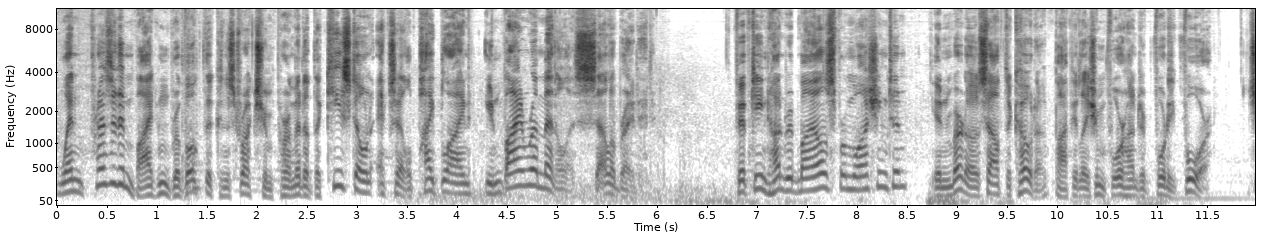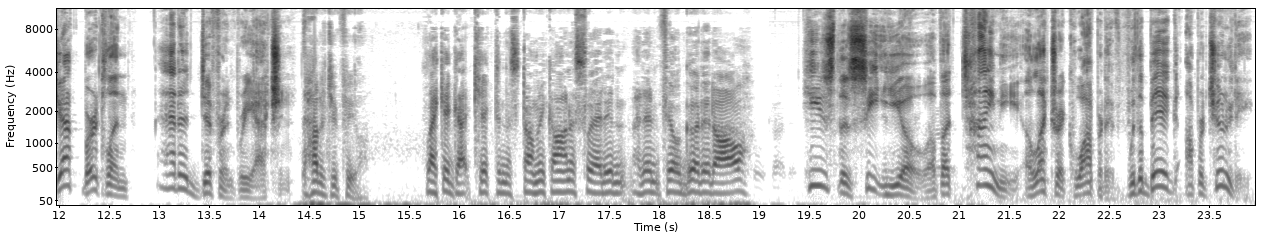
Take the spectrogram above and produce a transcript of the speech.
When President Biden revoked the construction permit of the Keystone XL pipeline, environmentalists celebrated. 1,500 miles from Washington, in Murdo, South Dakota, population 444, Jeff Birkeland had a different reaction. How did you feel? Like it got kicked in the stomach. Honestly, I didn't I didn't feel good at all. He's the CEO of a tiny electric cooperative with a big opportunity,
